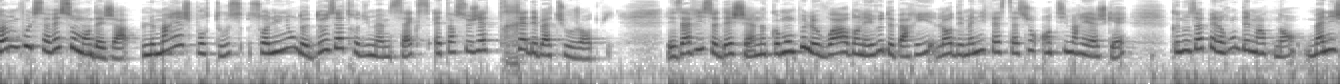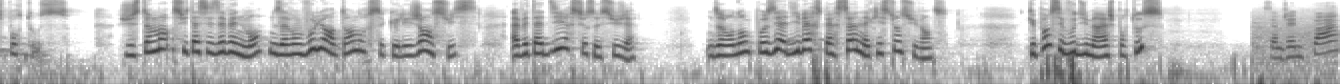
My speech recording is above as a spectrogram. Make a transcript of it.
Comme vous le savez sûrement déjà, le mariage pour tous, soit l'union de deux êtres du même sexe, est un sujet très débattu aujourd'hui. Les avis se déchaînent, comme on peut le voir dans les rues de Paris lors des manifestations anti-mariage gay, que nous appellerons dès maintenant Manif pour tous. Justement, suite à ces événements, nous avons voulu entendre ce que les gens en Suisse avaient à dire sur ce sujet. Nous avons donc posé à diverses personnes la question suivante. Que pensez-vous du mariage pour tous? Ça ne me gêne pas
